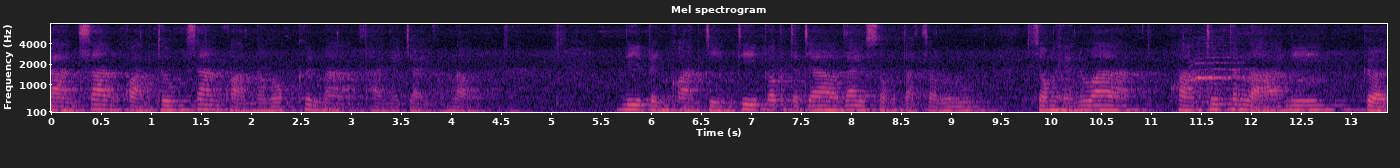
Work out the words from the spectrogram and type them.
การสร้างความทุกข์สร้างความนรกขึ้นมาภายในใจของเรา นี่เป็นความจริงที่พระพุทธเจ้าได้ทรงตัดสรู้ ทรงเห็นว่าความทุกข์ทั้งหลายนี้เกิด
